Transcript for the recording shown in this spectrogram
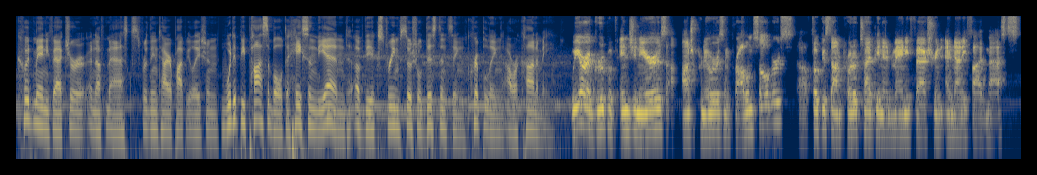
could manufacture enough masks for the entire population, would it be possible to hasten the end of the extreme social distancing crippling our economy? We are a group of engineers, entrepreneurs, and problem solvers uh, focused on prototyping and manufacturing N95 masks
